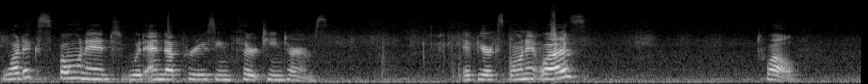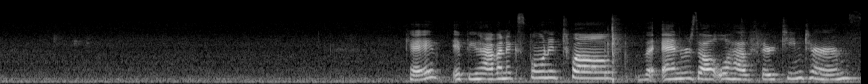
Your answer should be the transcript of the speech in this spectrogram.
What exponent would end up producing 13 terms? If your exponent was 12. Okay, if you have an exponent 12, the end result will have 13 terms.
